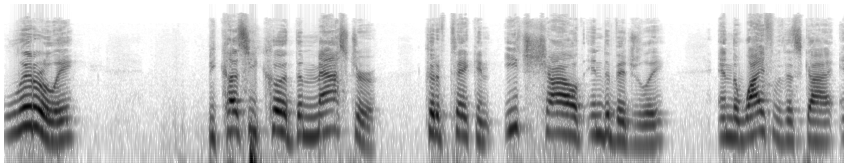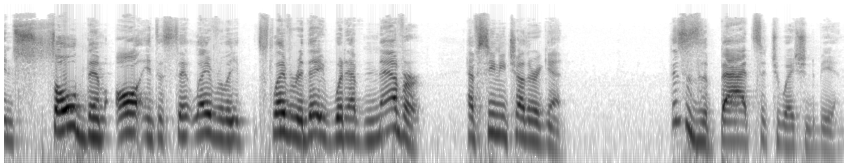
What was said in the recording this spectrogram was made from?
Literally, because he could, the master could have taken each child individually and the wife of this guy and sold them all into slavery, slavery they would have never have seen each other again. This is a bad situation to be in.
